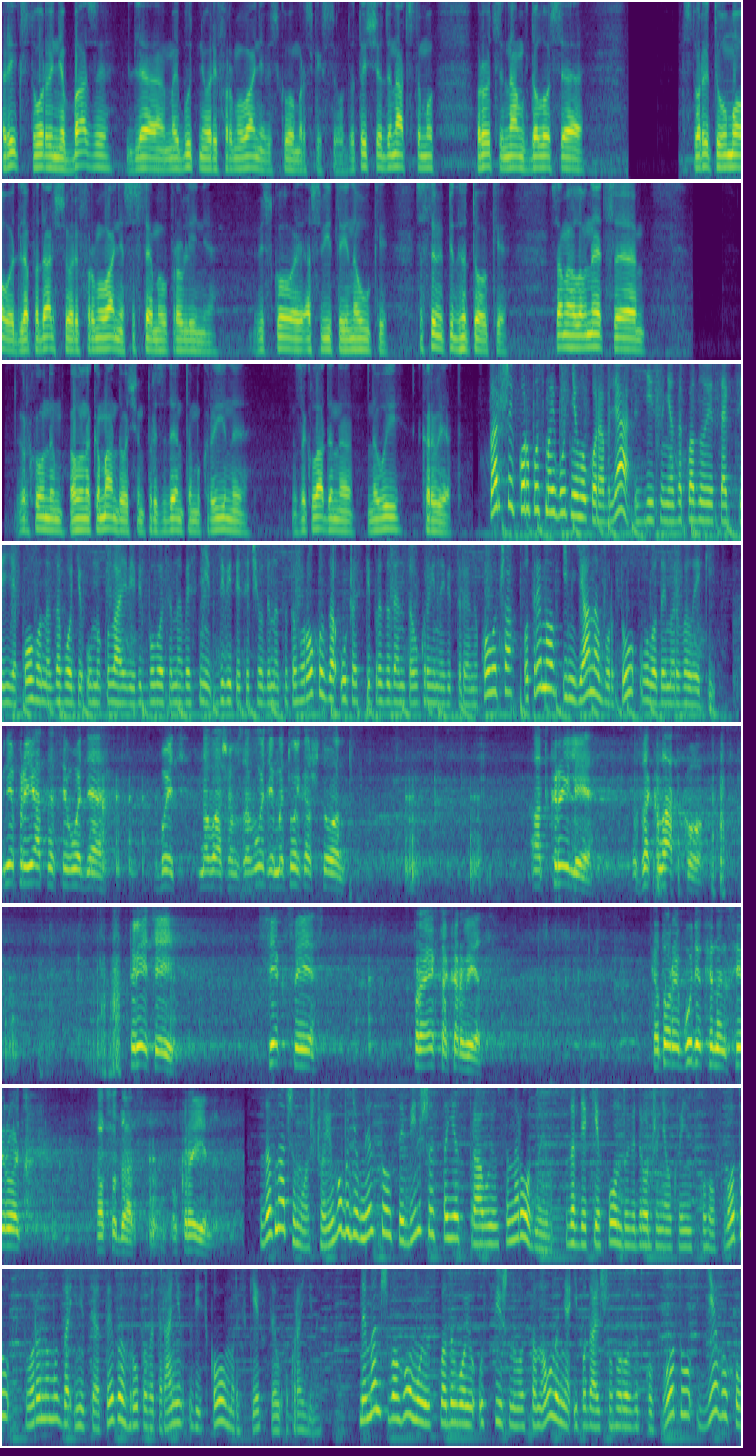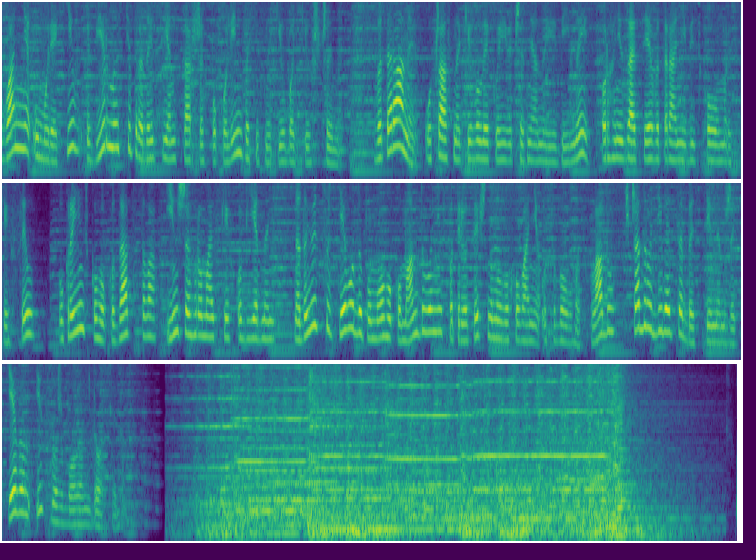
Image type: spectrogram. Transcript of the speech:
рік створення бази для майбутнього реформування військово-морських сил. У 2011 році нам вдалося створити умови для подальшого реформування системи управління, військової освіти і науки, системи підготовки. Саме головне це Верховним головнокомандувачем президентом України закладено новий корвет. Перший корпус майбутнього корабля, здійснення закладної секції якого на заводі у Миколаєві відбулося навесні 2011 року за участі президента України Віктора Януковича, отримав ім'я на борту Володимир Великий. Мне приятно сегодня быть на вашем заводе. Мы только что открыли закладку третьей секции проекта «Корвет», который будет финансировать государство Украина. Зазначимо, що його будівництво все більше стає справою всенародною завдяки фонду відродження українського флоту, створеному за ініціативи групи ветеранів військово-морських сил України. Не менш вагомою складовою успішного становлення і подальшого розвитку флоту є виховання у моряків вірності традиціям старших поколінь захисників батьківщини. Ветерани, учасники Великої вітчизняної війни, організація ветеранів військово-морських сил, українського козацтва, інших громадських об'єднань надають суттєву допомогу командуванню в патріотичному вихованні особового складу, щедро діляться безцінним життєвим і службовим досвідом.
